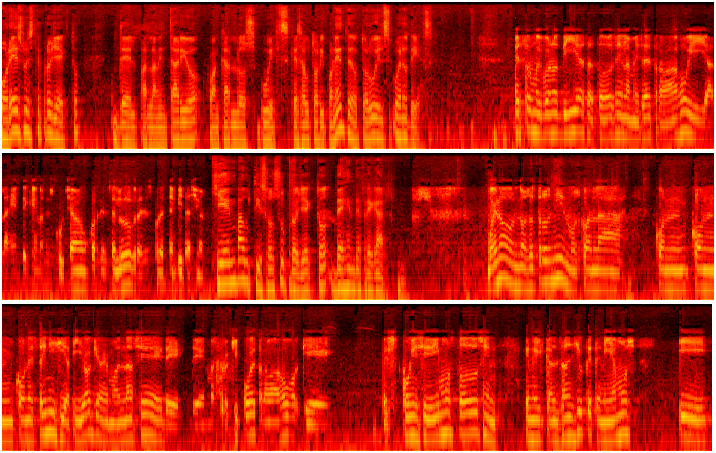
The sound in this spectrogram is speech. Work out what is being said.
Por eso este proyecto del parlamentario Juan Carlos Wills, que es autor y ponente. Doctor Wills, buenos días. Néstor, muy buenos días a todos en la mesa de trabajo y a la gente que nos escucha. Un cordial saludo. Gracias por esta invitación. ¿Quién bautizó su proyecto Dejen de fregar? Bueno, nosotros mismos con la con, con, con esta iniciativa que además nace de, de nuestro equipo de trabajo porque pues, coincidimos todos en, en el cansancio que teníamos y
